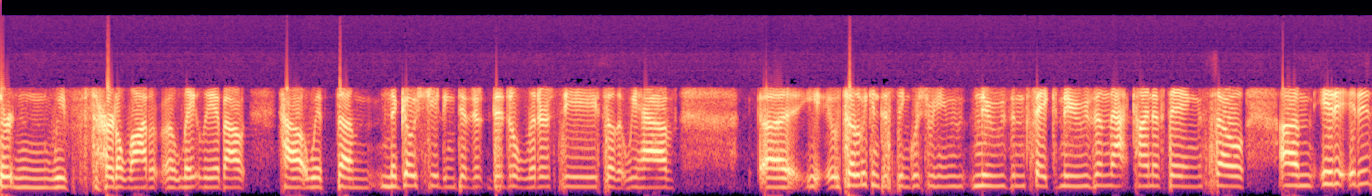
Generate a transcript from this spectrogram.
certain we've heard a lot uh, lately about how with um, negotiating digi- digital literacy so that we have uh, so that we can distinguish between news and fake news and that kind of thing. So um, it, it is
